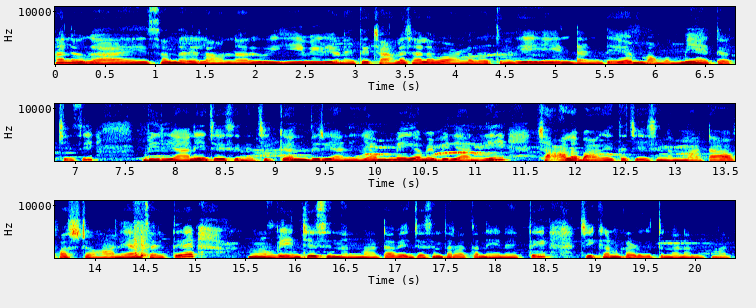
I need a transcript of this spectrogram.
హలో గాయ్స్ అందరు ఎలా ఉన్నారు? ఈ వీడియోనైతే చాలా చాలా బాగుండబోతుంది. ఏంటంటే మా మమ్మీ అయితే వచ్చేసి బిర్యానీ చేసింది చికెన్ బిర్యానీ ఎమ్మి ఎమ్మి బిర్యానీ. చాలా బాగా అయితే చేసిందనమాట ఫస్ట్ ఆనియన్స్ అయితే వేయించేసిందనమాట. వేయించేసిన తర్వాత నేనైతే చికెన్ కడుగుతున్నాను అనమాట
